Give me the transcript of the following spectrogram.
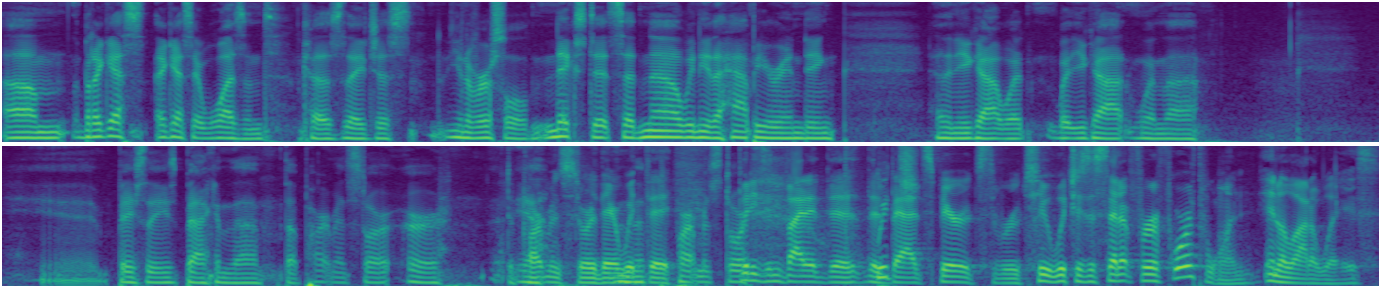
Um, but I guess I guess it wasn't because they just Universal nixed it, said no, we need a happier ending, and then you got what what you got when the uh, basically he's back in the, the apartment store or department store there with the, department store. but he's invited the, the Which- bad spirits through too which is a setup for a fourth one in a lot of ways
